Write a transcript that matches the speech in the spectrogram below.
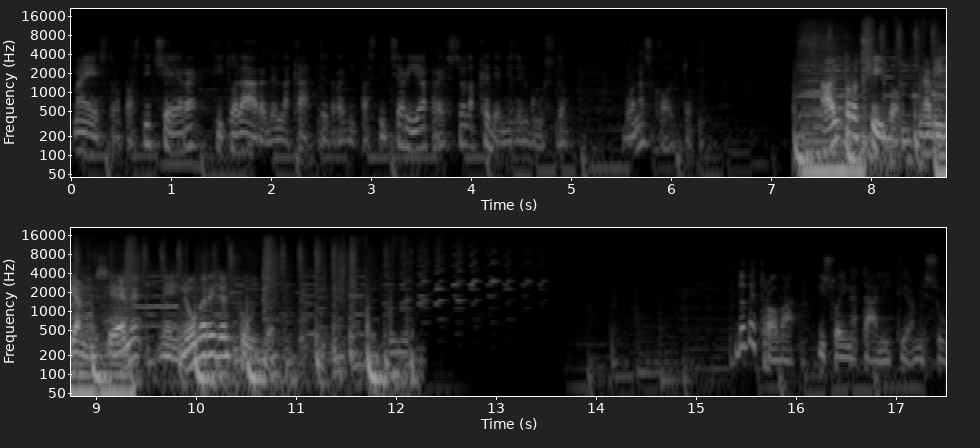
maestro pasticcere, titolare della cattedra di pasticceria presso l'Accademia del Gusto. Buon ascolto. Altro cibo, navighiamo insieme nei numeri del food. Dove trova i suoi natali il tiramisù?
